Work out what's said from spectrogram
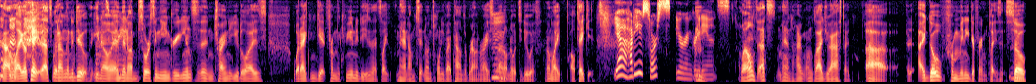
I'm like, okay, that's what I'm gonna do, you That's know. And then. I'm sourcing the ingredients and trying to utilize what I can get from the community. That's like, man, I'm sitting on 25 pounds of brown rice and I Hmm. don't know what to do with. And I'm like, I'll take it. Yeah. How do you source your ingredients? Well, that's man. I, I'm glad you asked. I uh, I go from many different places. Mm-hmm. So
